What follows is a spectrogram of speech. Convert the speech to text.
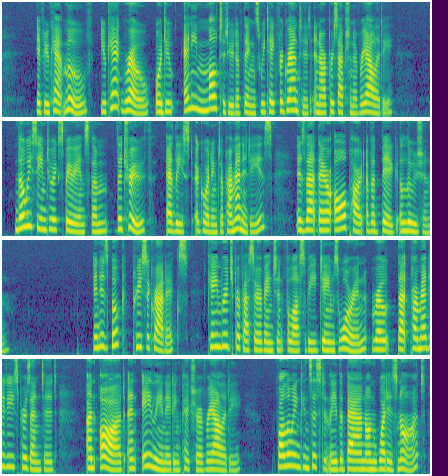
If you can't move, you can't grow or do any multitude of things we take for granted in our perception of reality. Though we seem to experience them, the truth, at least according to Parmenides, is that they are all part of a big illusion. In his book Pre Socratics, Cambridge professor of ancient philosophy James Warren wrote that Parmenides presented an odd and alienating picture of reality. Following consistently the ban on what is not,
